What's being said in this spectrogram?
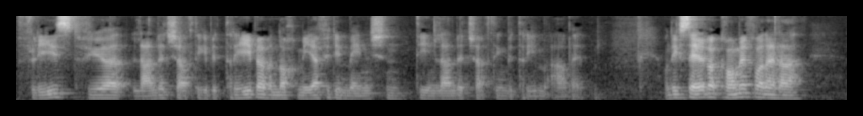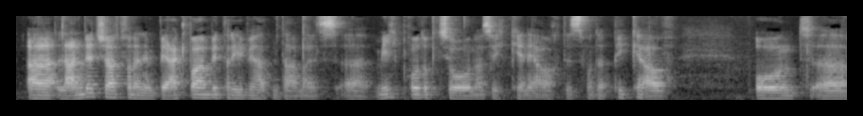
fließt für landwirtschaftliche Betriebe, aber noch mehr für die Menschen, die in landwirtschaftlichen Betrieben arbeiten. Und ich selber komme von einer äh, Landwirtschaft, von einem Bergbauernbetrieb. Wir hatten damals äh, Milchproduktion, also ich kenne auch das von der Picke auf. Und äh,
